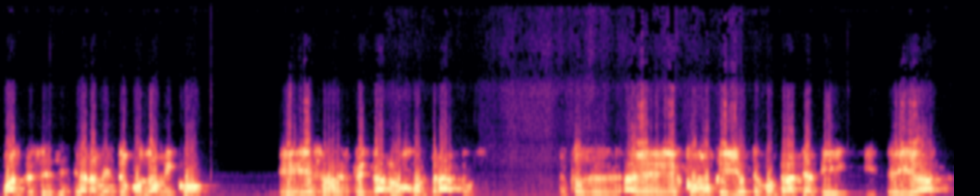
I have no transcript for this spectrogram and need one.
cuanto a ese sinceramiento económico eh, es respetar los contratos. Entonces eh, es como que yo te contrate a ti y te diga,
